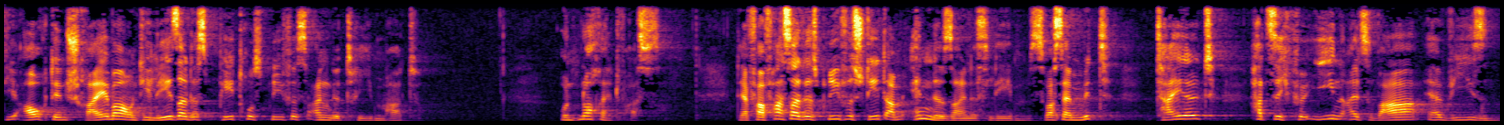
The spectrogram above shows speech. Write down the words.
die auch den Schreiber und die Leser des Petrusbriefes angetrieben hat. Und noch etwas. Der Verfasser des Briefes steht am Ende seines Lebens. Was er mitteilt, hat sich für ihn als wahr erwiesen,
